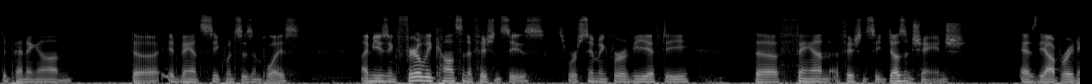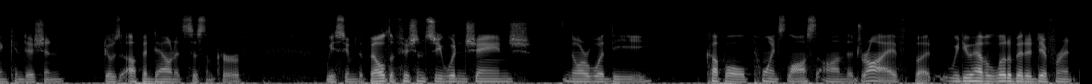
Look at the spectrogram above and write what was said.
depending on the advanced sequences in place. I'm using fairly constant efficiencies. So we're assuming for a VFD, the fan efficiency doesn't change as the operating condition goes up and down its system curve. We assume the belt efficiency wouldn't change, nor would the couple points lost on the drive, but we do have a little bit of different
